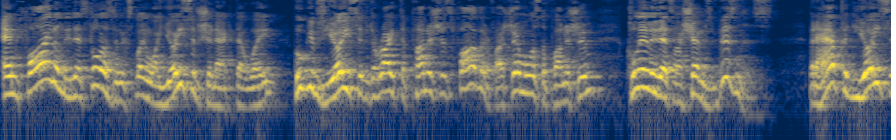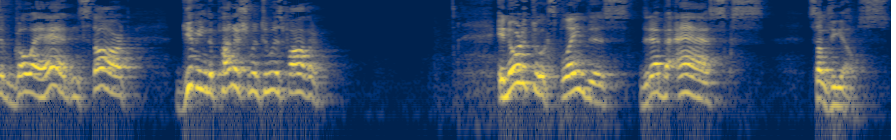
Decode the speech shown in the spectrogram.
And finally, that still doesn't explain why Yosef should act that way. Who gives Yosef the right to punish his father? If Hashem wants to punish him, clearly that's Hashem's business. But how could Yosef go ahead and start giving the punishment to his father? In order to explain this, the Rebbe asks something else.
